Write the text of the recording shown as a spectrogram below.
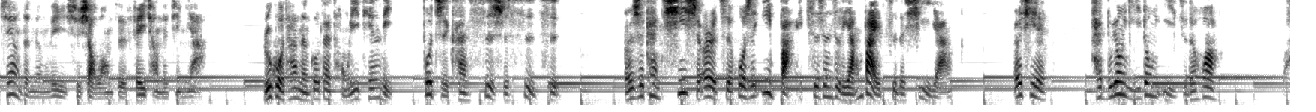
这样的能力使小王子非常的惊讶。如果他能够在同一天里，不只看四十四次，而是看七十二次，或是一百次，甚至两百次的夕阳，而且还不用移动椅子的话，哇！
